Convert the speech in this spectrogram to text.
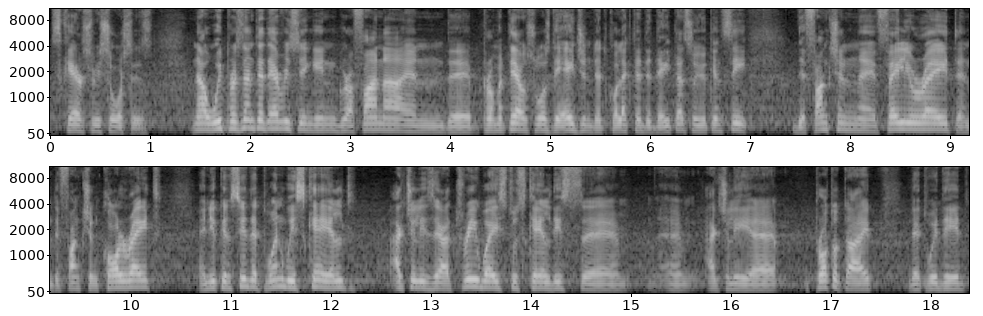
scarce resources. Now, we presented everything in Grafana, and Prometheus was the agent that collected the data. So you can see the function uh, failure rate and the function call rate. And you can see that when we scaled, actually there are three ways to scale this uh, um, actually uh, prototype that we did.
